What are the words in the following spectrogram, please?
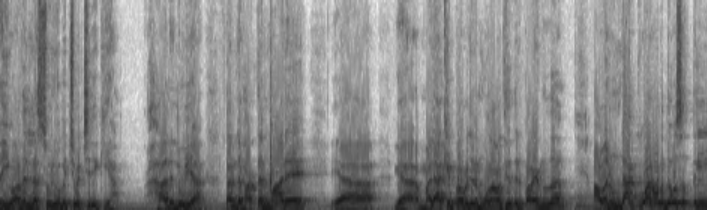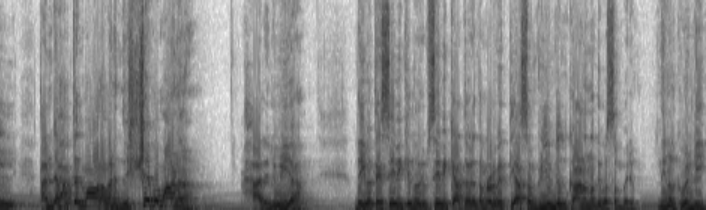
ദൈവം അതെല്ലാം സ്വരൂപിച്ചു വെച്ചിരിക്കുക. ഹാലലൂയ തന്റെ ഭക്തന്മാരെ മലാക്കി പ്രവചനം മൂന്നാം അധ്യായത്തിൽ പറയുന്നത് അവൻ ഉണ്ടാക്കുവാനുള്ള ദിവസത്തിൽ തന്റെ ഭക്തന്മാർ അവന് നിക്ഷേപമാണ്. ഹാലലൂയ ദൈവത്തെ സേവിക്കുന്നവരും സേവിക്കാത്തവരും തമ്മിലുള്ള വ്യത്യാസം വീണ്ടും കാണുന്ന ദിവസം വരും. നിങ്ങൾക്ക് വേണ്ടി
